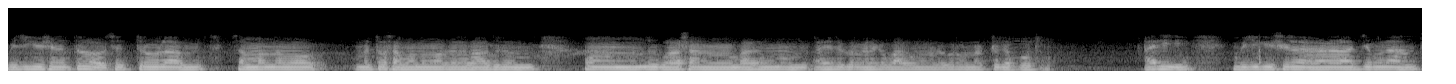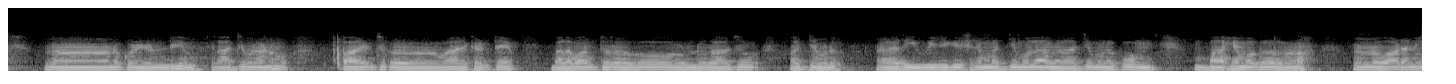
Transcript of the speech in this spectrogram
విజిగీషునితో శత్రువుల సంబంధము మిత్ర సంబంధము గల రాజులు ముందు భాష భాగమును ఐదుగురు వెనక భాగమును నలుగురు ఉన్నట్టు చెప్పవచ్చు. అది విజిగీషుల రాజ్యముల అనుకొని ఉండి రాజ్యములను పాలించుకో వారికంటే బలవంతుడు రెండు రాజు మధ్యముడు అది విజిగీషుని మధ్యముల రాజ్యములకు బాహ్యముగా ఉన్నవాడని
